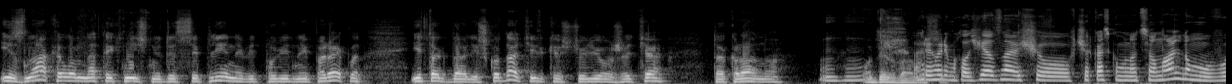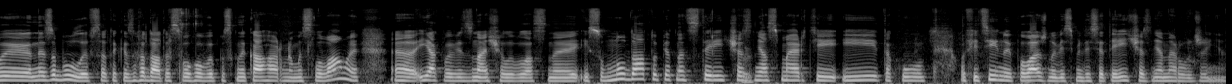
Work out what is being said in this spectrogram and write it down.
і з нахилом на технічні дисципліни, відповідний переклад і так далі. Шкода тільки, що його життя так рано обірвалося. Григорій Михайлович, я знаю, що в Черкаському національному ви не забули все-таки згадати свого випускника гарними словами. Е, Як ви відзначили власне і сумну дату 15-річчя з дня смерті, і таку офіційну і поважну 80-річчя з дня народження?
